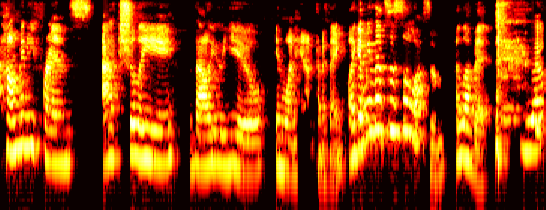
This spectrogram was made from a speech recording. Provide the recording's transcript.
how many friends actually value you in one hand kind of thing. Like, I mean, that's just so awesome. I love it. Yep.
